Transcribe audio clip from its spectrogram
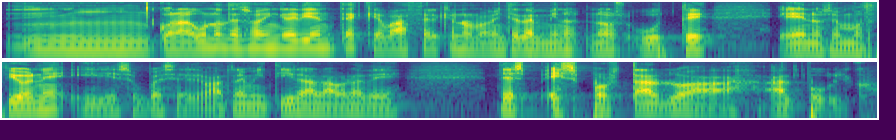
Mm, con algunos de esos ingredientes que va a hacer que normalmente también nos, guste, eh, nos emocione y eso pues se va a transmitir a la hora de, exportarlo al público.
